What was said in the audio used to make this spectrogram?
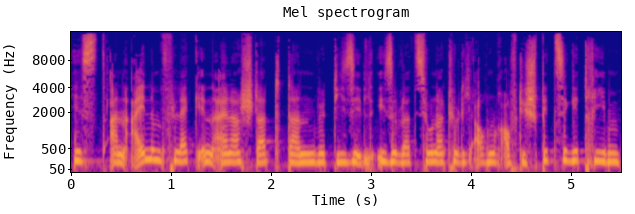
ist an einem Fleck in einer Stadt, dann wird diese Isolation natürlich auch noch auf die Spitze getrieben.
